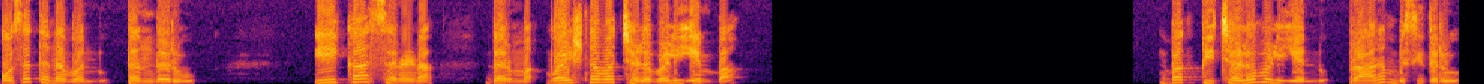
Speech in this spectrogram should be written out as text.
ಹೊಸತನವನ್ನು ತಂದರು. ಏಕಾಸರಣ ಧರ್ಮ ವೈಷ್ಣವ ಚಳವಳಿ ಎಂಬ ಭಕ್ತಿ ಚಳವಳಿಯನ್ನು ಪ್ರಾರಂಭಿಸಿದರು.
